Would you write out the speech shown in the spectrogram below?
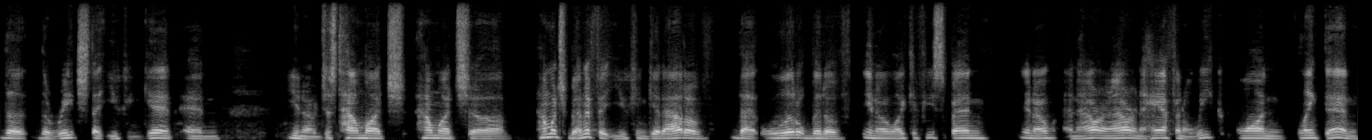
the the reach that you can get and you know just how much how much uh how much benefit you can get out of that little bit of you know like if you spend you know an hour an hour and a half in a week on linkedin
